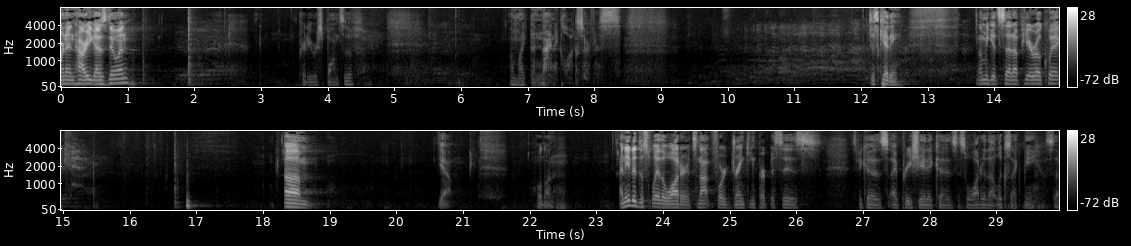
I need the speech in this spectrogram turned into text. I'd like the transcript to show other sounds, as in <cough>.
Morning. How are you guys doing? Pretty responsive. Unlike the nine o'clock service. Just kidding. Let me get set up here real quick. Um, yeah. Hold on. I need to display the water. It's not for drinking purposes. It's because I appreciate it because it's water that looks like me. So.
